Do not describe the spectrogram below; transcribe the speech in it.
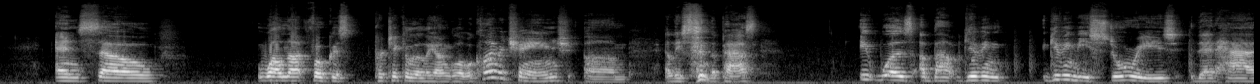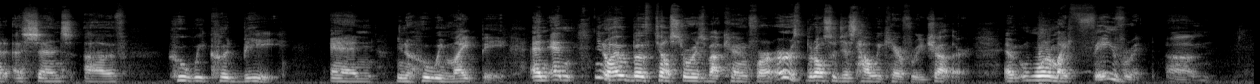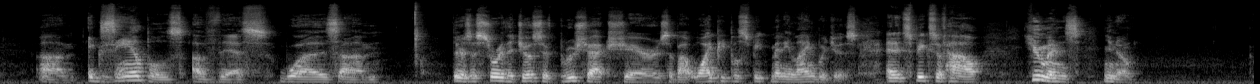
and so while not focused particularly on global climate change, um, at least in the past, it was about giving giving these stories that had a sense of who we could be and you know who we might be. And and you know i would both tell stories about caring for our earth but also just how we care for each other. And one of my favorite um, um, examples of this was um, there's a story that joseph bruchac shares about why people speak many languages. And it speaks of how humans you know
